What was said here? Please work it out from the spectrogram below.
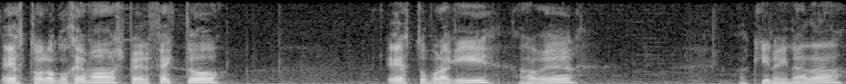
Esto lo cogemos. Perfecto. Esto por aquí. A ver. Aquí no hay nada.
